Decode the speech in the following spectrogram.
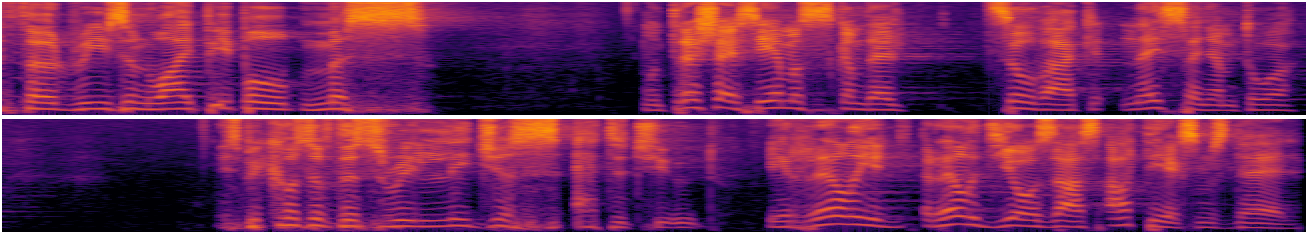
The third reason why people miss Un trešais iemesls, kādēļ cilvēki nesaņem to, is because of this religious attitude ir religi reliģiozās attieksmes dēļ.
